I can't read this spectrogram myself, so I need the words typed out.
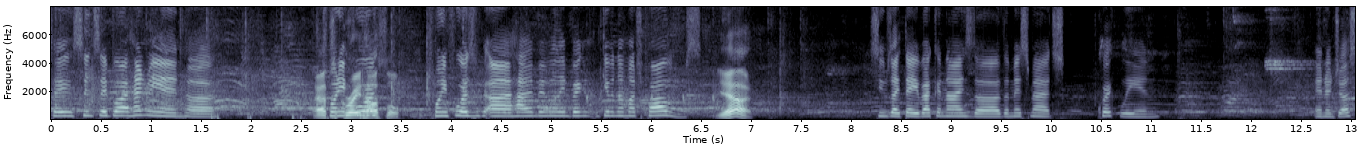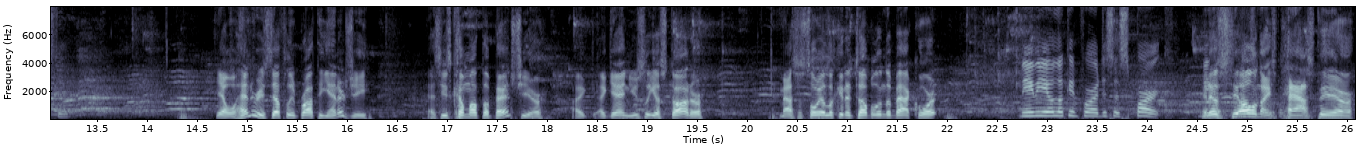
So since they brought Henry in, uh, that's a great hustle. 24s uh, haven't been really bring, giving them much problems. Yeah, Seems like they recognized uh, the mismatch quickly and and adjusted. yeah. Well, Henry's definitely brought the energy as he's come off the bench here. I, again, usually a starter. Massasoit looking to double in the backcourt. Maybe they were looking for just a spark. And is the oh nice pass there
